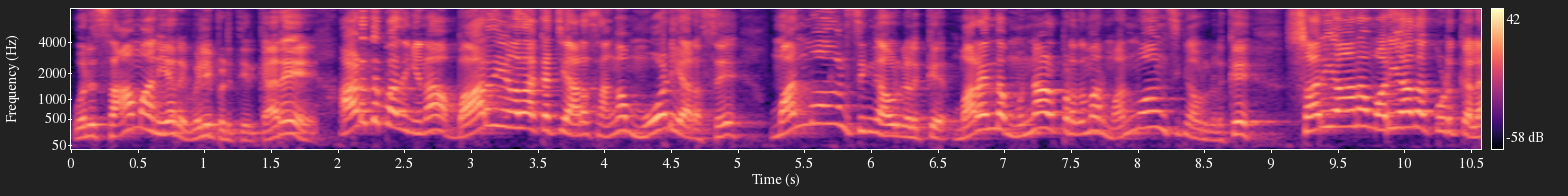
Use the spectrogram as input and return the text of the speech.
ஒரு சாமானியர் வெளிப்படுத்தியிருக்காரு. அடுத்து பாத்தீங்கன்னா பாரதிய ஜனதா கட்சி அரசாங்கம் மோடி அரசு மன்மோகன் சிங் அவர்களுக்கு மறைந்த முன்னாள் பிரதமர் மன்மோகன் சிங் அவர்களுக்கு சரியான மரியாதை கொடுக்கல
